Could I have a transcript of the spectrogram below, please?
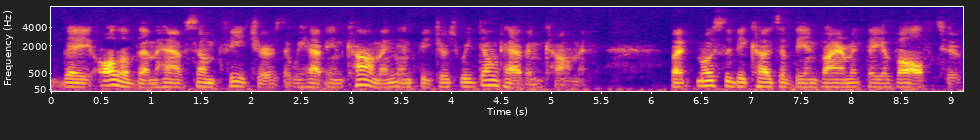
They all of them have some features that we have in common and features we don't have in common. But mostly because of the environment they evolved to.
